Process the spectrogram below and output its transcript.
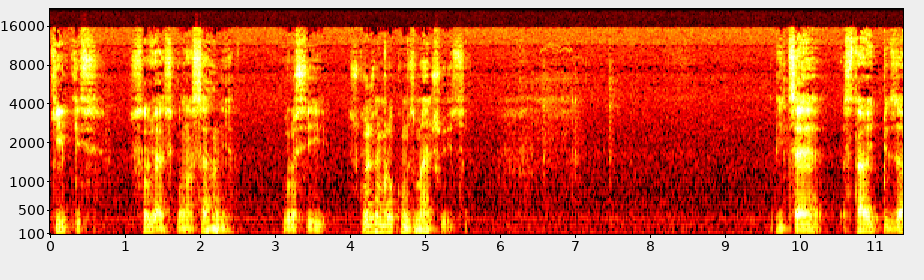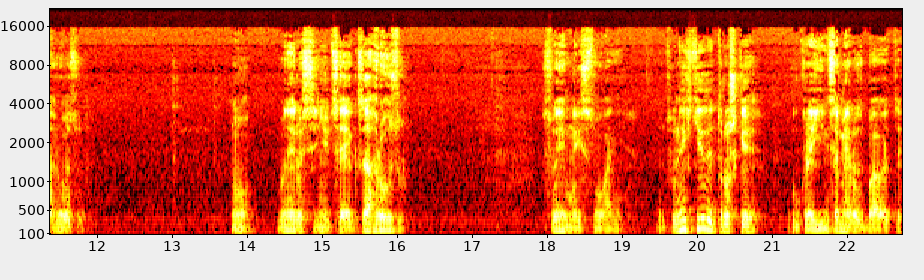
кількість слов'янського населення в Росії з кожним роком зменшується. І це ставить під загрозу. Ну, вони розцінюють це як загрозу своєму існуванні. От вони хотіли трошки українцями розбавити.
